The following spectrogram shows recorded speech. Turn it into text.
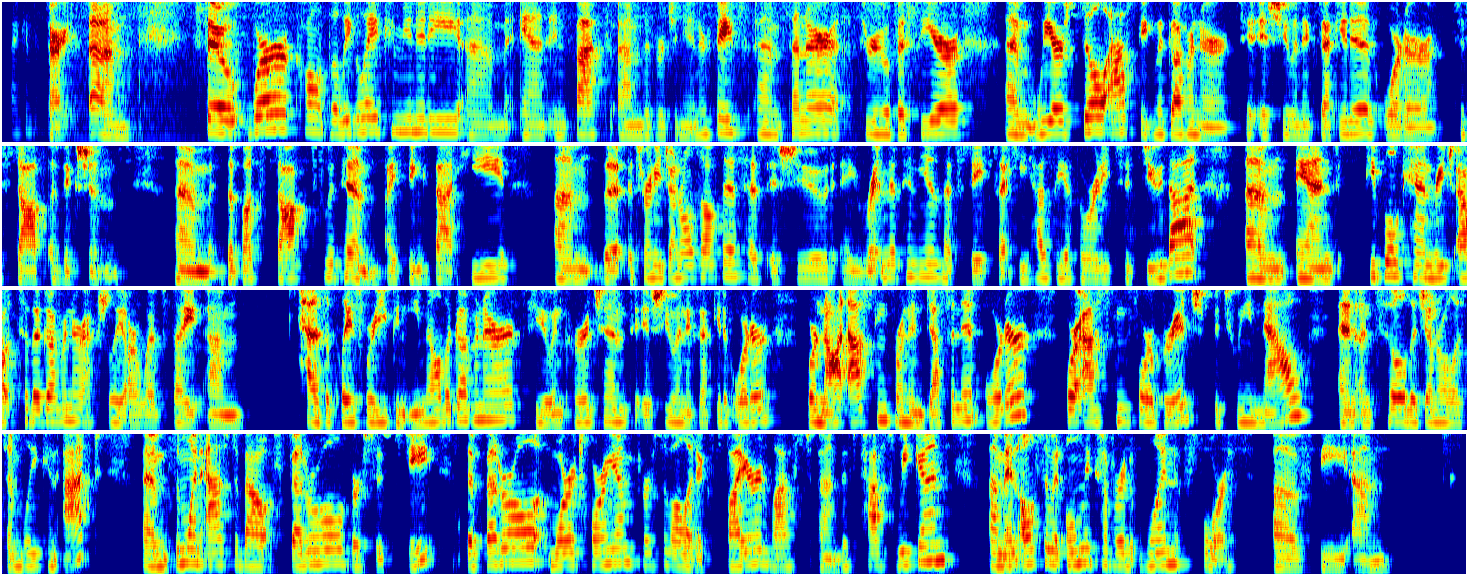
I can start. Um, so we're called the legal aid community, um, and in fact, um, the Virginia Interfaith um, Center through VACIR, um, we are still asking the governor to issue an executive order to stop evictions. Um, the buck stops with him. I think that he, um, the Attorney General's office, has issued a written opinion that states that he has the authority to do that, and people can reach out to the governor. Actually, our website um, has a place where you can email the governor to encourage him to issue an executive order. We're not asking for an indefinite order. We're asking for a bridge between now and until the General Assembly can act. Um, someone asked about federal versus state. The federal moratorium, first of all, it expired last um, this past weekend, um, and also it only covered one fourth of the um,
